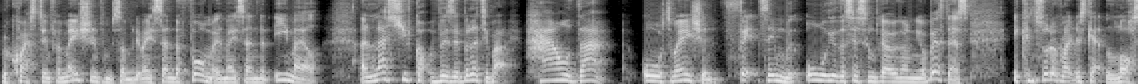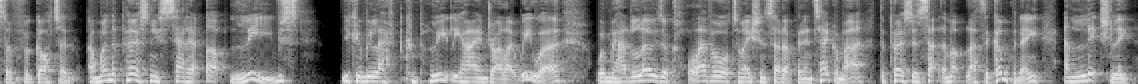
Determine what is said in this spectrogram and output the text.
request information from somebody. It may send a form. It may send an email. Unless you've got visibility about how that automation fits in with all the other systems going on in your business, it can sort of like just get lost and forgotten. And when the person who set it up leaves, you can be left completely high and dry like we were when we had loads of clever automation set up in Integromat. The person set them up left the company and literally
